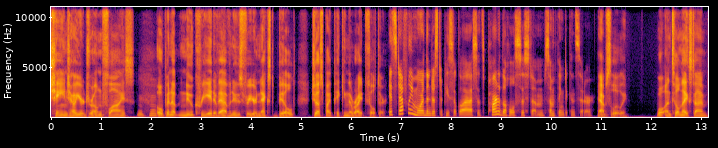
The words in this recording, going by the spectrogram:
change how your drone flies? Mm-hmm. Open up new creative avenues for your next build just by picking the right filter? It's definitely more than just a piece of glass. It's part of the whole system, something to consider. Absolutely. Well, until next time,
